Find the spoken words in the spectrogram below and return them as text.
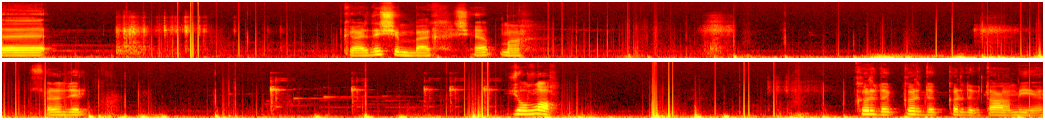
Ee, kardeşim bak şey yapma. Sorun değil. Yolla. Kırdık kırdık kırdık tamam iyi.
